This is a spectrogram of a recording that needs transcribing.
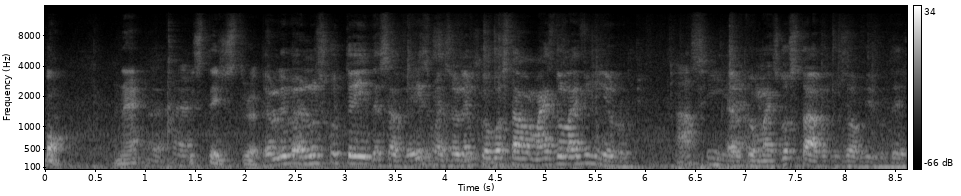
bom, né? É. O Stage Struck. Eu, lembro, eu não escutei dessa vez, mas eu lembro que eu gostava mais do Live in Europe. Ah, sim. Era o que eu mais gostava dos ao vivo dele.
